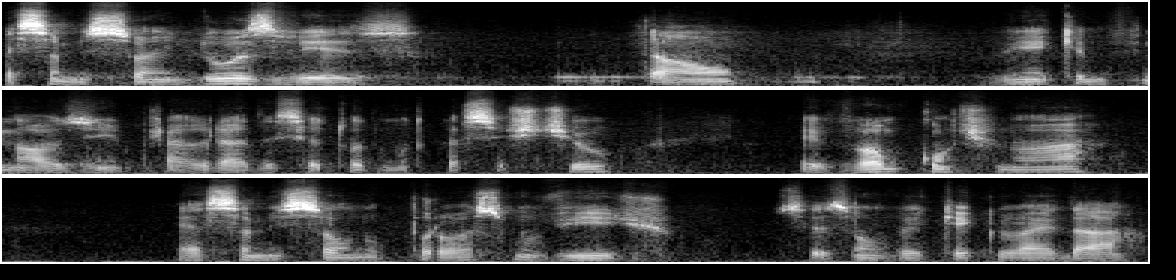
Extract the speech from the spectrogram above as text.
essa missão em duas vezes. Então, vim aqui no finalzinho para agradecer a todo mundo que assistiu. E vamos continuar essa missão no próximo vídeo. Vocês vão ver o que, que vai dar.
